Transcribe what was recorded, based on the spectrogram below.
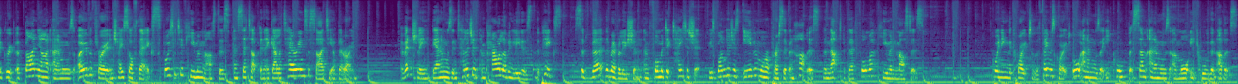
a group of barnyard animals overthrow and chase off their exploitative human masters and set up an egalitarian society of their own. Eventually, the animals' intelligent and power loving leaders, the pigs, subvert the revolution and form a dictatorship whose bondage is even more oppressive and heartless than that of their former human masters coining the quote, or the famous quote, all animals are equal, but some animals are more equal than others.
